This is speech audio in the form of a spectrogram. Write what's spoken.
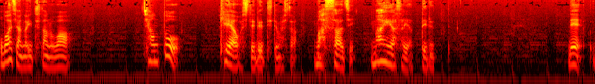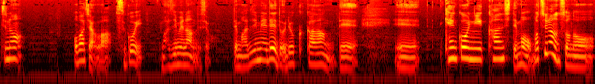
おばあちゃんが言ってたのはちゃんとケアをしてるって言ってましたマッサージ毎朝やってるってでうちのおばあちゃんはすごい真面目なんですよ。で真面目で努力家なんで、えー、健康に関してももちろんその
